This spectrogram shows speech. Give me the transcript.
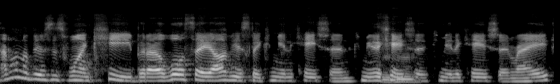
I don't know if there's this one key, but I will say obviously communication, communication, mm-hmm. communication, right?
